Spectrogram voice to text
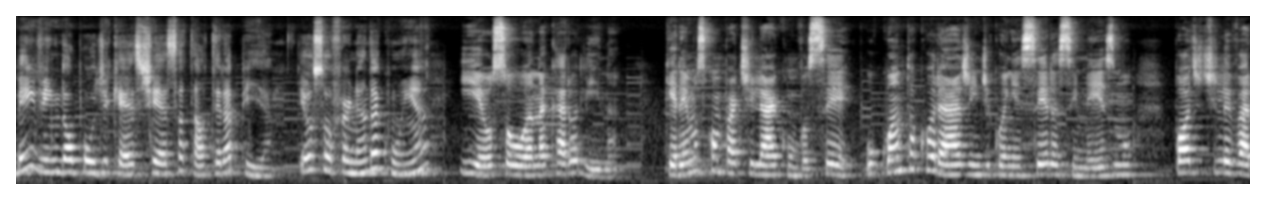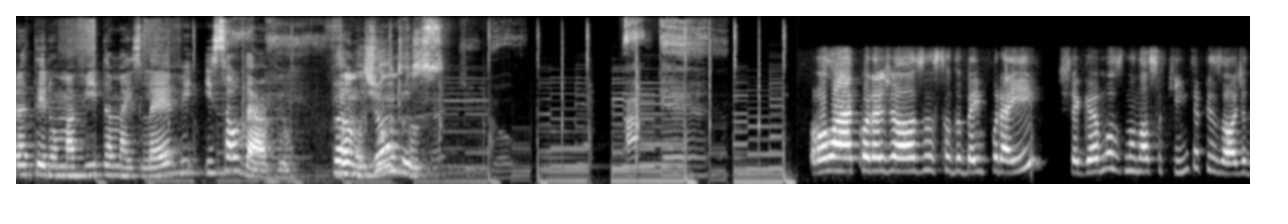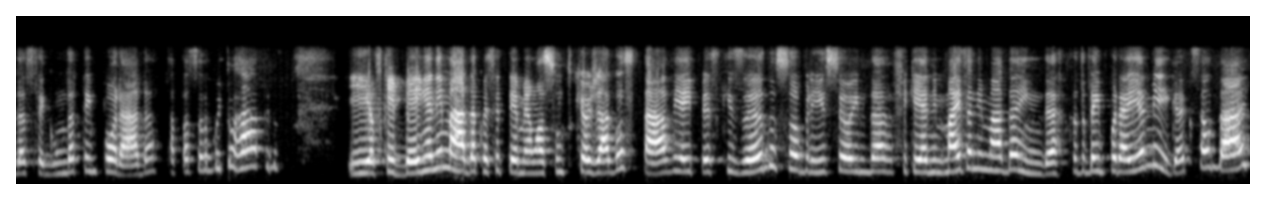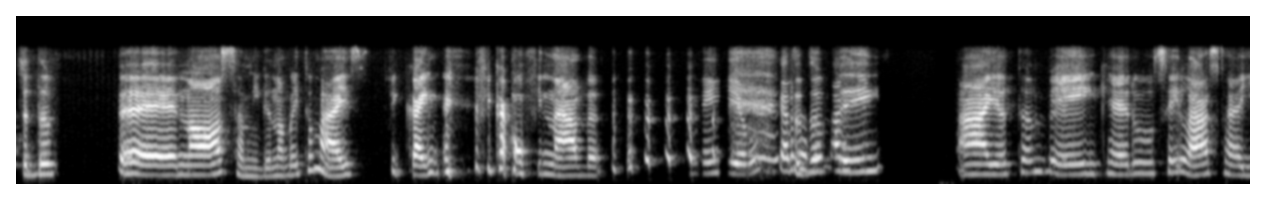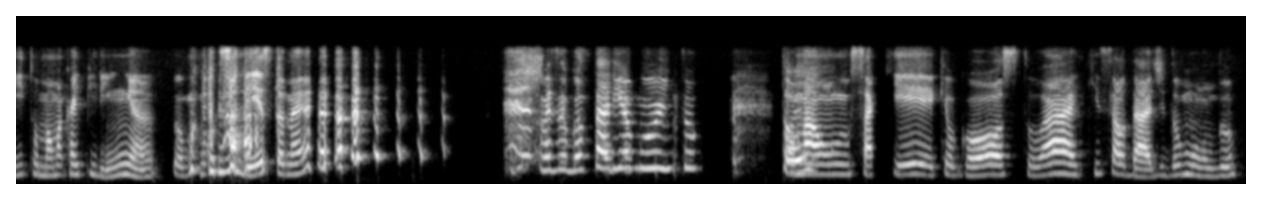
Bem-vindo ao podcast Essa Tal Terapia. Eu sou Fernanda Cunha. E eu sou Ana Carolina. Queremos compartilhar com você o quanto a coragem de conhecer a si mesmo pode te levar a ter uma vida mais leve e saudável. Vamos, Vamos juntos? Olá, corajosos, tudo bem por aí? Chegamos no nosso quinto episódio da segunda temporada. Tá passando muito rápido. E eu fiquei bem animada com esse tema. É um assunto que eu já gostava, e aí pesquisando sobre isso, eu ainda fiquei mais animada ainda. Tudo bem por aí, amiga? Que saudade. Tudo. É, nossa, amiga, não aguento mais ficar, em... ficar confinada. Nem eu. Quero Tudo bem. Ah, eu também quero, sei lá, sair, tomar uma caipirinha, uma coisa besta, né? Mas eu gostaria muito tomar um saquê que eu gosto. Ai, que saudade do mundo.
